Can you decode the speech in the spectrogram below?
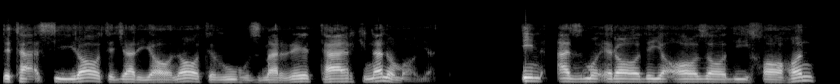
به تأثیرات جریانات روزمره ترک ننماید این عزم و اراده آزادی خواهان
